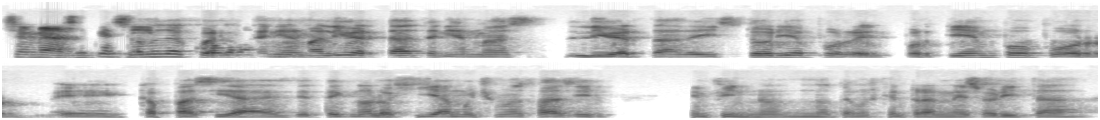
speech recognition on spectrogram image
se me hace que sí. Estamos de acuerdo, tenían más libertad, tenían más libertad de historia por, por tiempo, por eh, capacidades de tecnología, mucho más fácil. En fin, no, no tenemos que entrar en eso ahorita,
